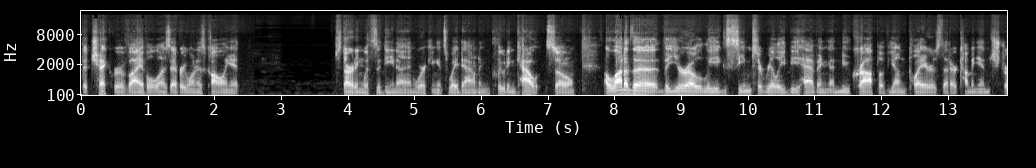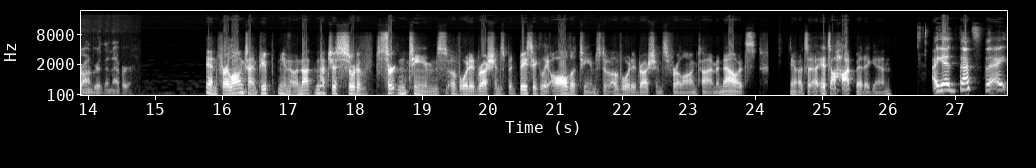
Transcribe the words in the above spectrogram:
the Czech revival, as everyone is calling it, starting with Zadina and working its way down, including Kaut. So, a lot of the the Euro leagues seem to really be having a new crop of young players that are coming in stronger than ever. And for a long time people you know not not just sort of certain teams avoided Russians, but basically all the teams avoided Russians for a long time, and now it's you know it's a it's a hotbed again. I guess that's the I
